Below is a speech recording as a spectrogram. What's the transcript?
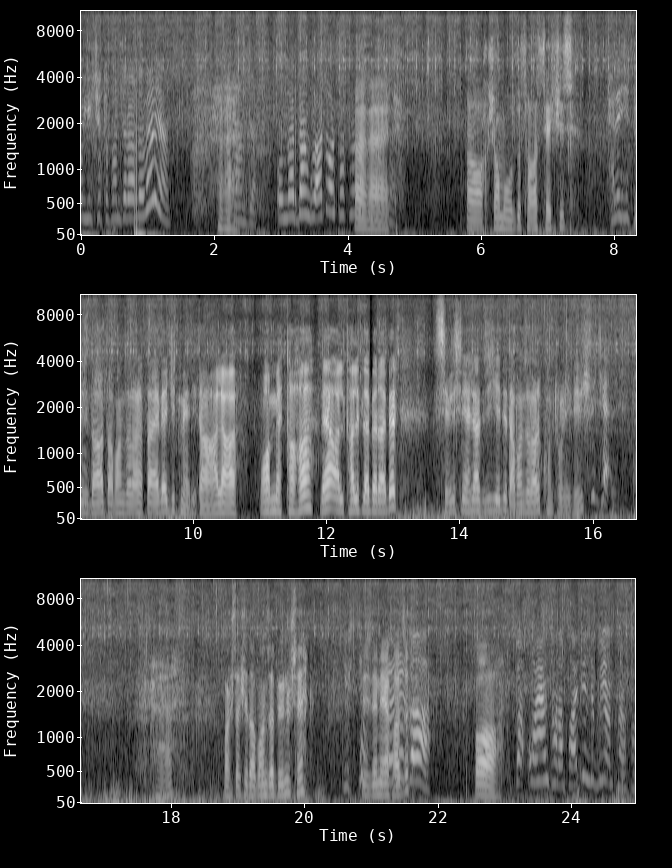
O yeke tabancalarda var ya. Tabanca. Onlardan kulağdı ortasına. Evet. Daha akşam oldu saat 8. Hele gitme. Biz daha tabancalara da eve gitmedik. Daha hala Muhammed Taha ve Ali Talip'le beraber sivrisinekler bizi yedi tabancaları kontrol edirik. Gel. He. Baştaki tabanca dönürse Yırttı. biz de ne Dönür yapacağız? bak. Aa, Bak o yan tarafa şimdi bu yan tarafa.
